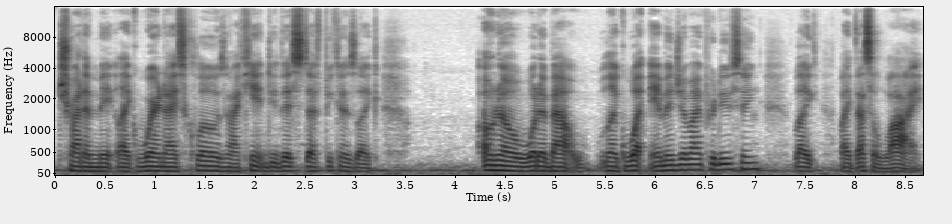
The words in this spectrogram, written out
try to make like wear nice clothes and i can't do this stuff because like oh no what about like what image am i producing? Like like that's a lie.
